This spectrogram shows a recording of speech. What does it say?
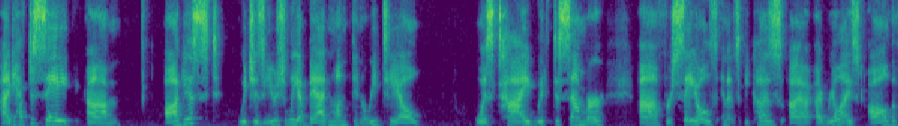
I'd have to say, um, August, which is usually a bad month in retail, was tied with December uh, for sales, and it's because uh, I realized all the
